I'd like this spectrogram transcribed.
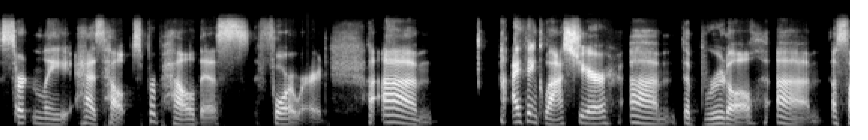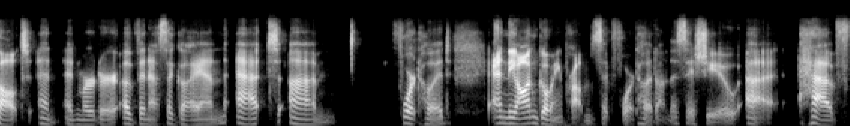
certainly has helped propel this forward. Um, I think last year, um, the brutal um, assault and, and, murder of Vanessa Guillen at um, Fort Hood and the ongoing problems at Fort Hood on this issue uh, have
